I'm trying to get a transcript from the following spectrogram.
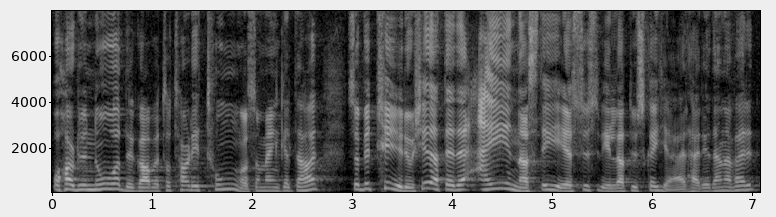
Og Har du nådegave til å tale i tunge som enkelte har, så betyr det jo ikke at det er det eneste Jesus vil at du skal gjøre her i denne verden.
